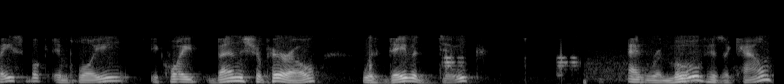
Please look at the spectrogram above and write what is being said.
Facebook employee equate Ben Shapiro with David Duke and remove his account?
